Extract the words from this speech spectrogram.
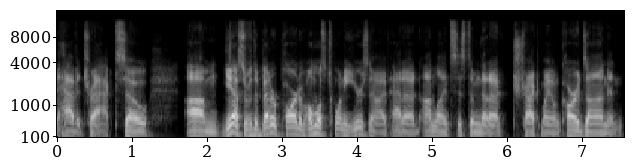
have it tracked. So um, yeah, so for the better part of almost 20 years now, I've had an online system that I've tracked my own cards on and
